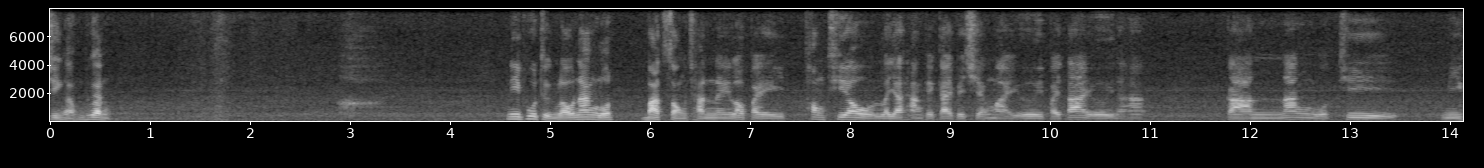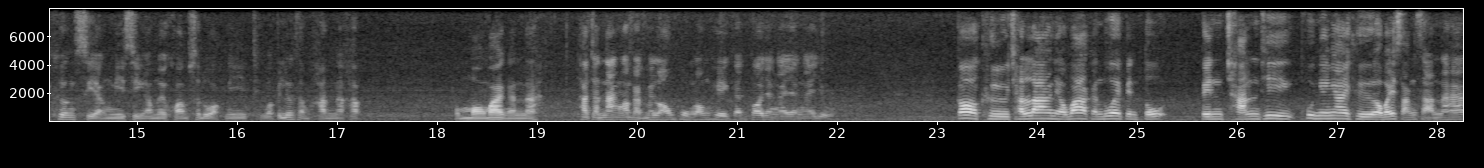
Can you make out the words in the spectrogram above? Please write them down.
จริงอะเพื่อนนี่พูดถึงเรานั่งรถ บัสสองชั้นในเราไปท่องเที่ยวระยะทางไกลๆไปเชียงใหม่เอ่ยไปใต้เอ่ยนะฮะการนั่งรถที่มีเครื่องเสียงมีสิ่งอำนวยความสะดวกนี่ถือว่าเป็นเรื่องสำคัญนะครับ ผมมองว่าอย่างนั้นนะถ้าจะนั่งแล้วแบบไม่ร้องพงร้องเพลงกันก็ยังไงยังไงอยู่ ก็คือชั้นล่างเนี่ยว่ากันด้วยเป็นโต๊ะเป็นชั้นที่พูดง่าย ๆ คือเอาไว้สังสรรค์นะฮะ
